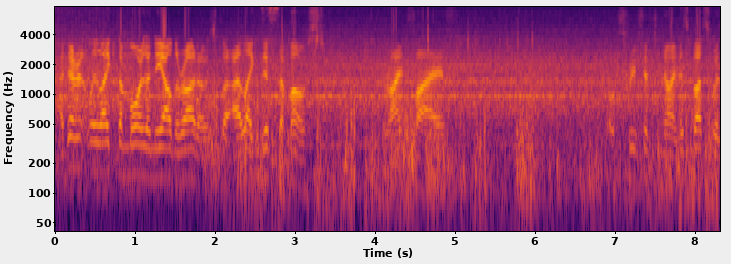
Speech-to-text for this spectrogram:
I definitely like them more than the Eldorados, but I like this the most. Orion 5. Oh, 359. This bus was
